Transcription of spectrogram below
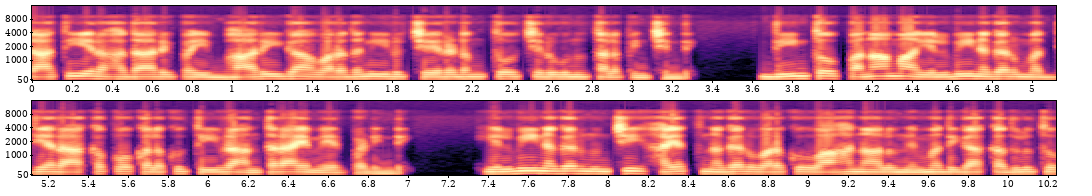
జాతీయ రహదారిపై భారీగా వరదనీరు చేరడంతో చెరువును తలపించింది. దీంతో పనామా ఎల్బీనగర్ మధ్య రాకపోకలకు తీవ్ర అంతరాయం ఏర్పడింది. ఎల్బీనగర్ నుంచి హయత్ నగర్ వరకు వాహనాలు నెమ్మదిగా కదులుతూ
